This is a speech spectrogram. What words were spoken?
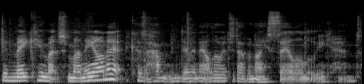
been making much money on it because I haven't been doing it, although I did have a nice sale on the weekend.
